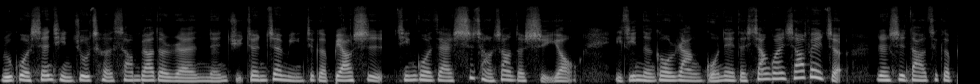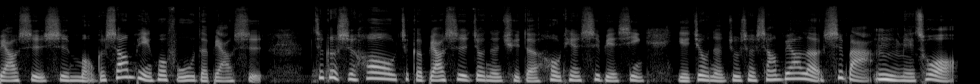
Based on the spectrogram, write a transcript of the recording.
如果申请注册商标的人能举证证明这个标示经过在市场上的使用，已经能够让国内的相关消费者认识到这个标示是某个商品或服务的标示，这个时候这个标示就能取得后天识别性，也就能注册商标了，是吧？嗯，没错。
